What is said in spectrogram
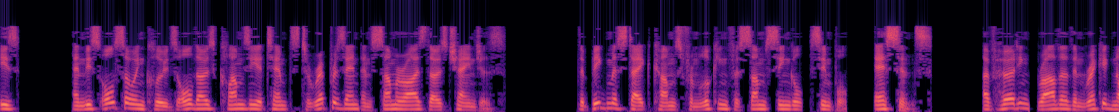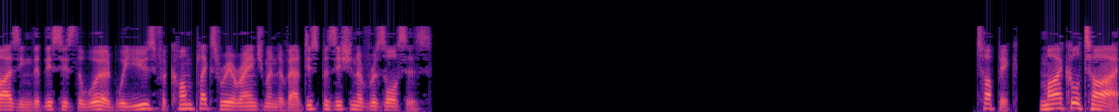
is, and this also includes all those clumsy attempts to represent and summarize those changes. The big mistake comes from looking for some single, simple essence of hurting, rather than recognizing that this is the word we use for complex rearrangement of our disposition of resources. Topic: Michael Tye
